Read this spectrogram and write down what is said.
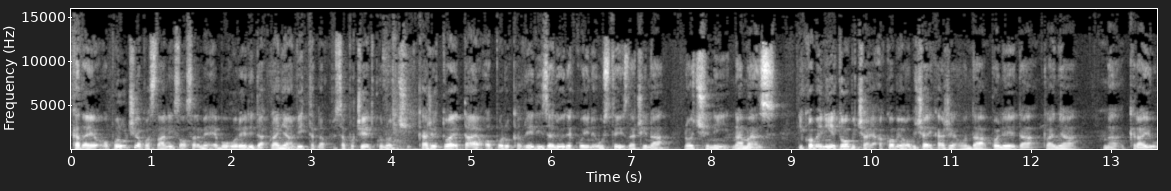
kada je oporučio poslanik sa osaname Ebu Hureri da klanja vitr na, sa početku noći, kaže to je ta oporuka vrijedi za ljude koji ne ustaju, znači na noćni namaz. I kome nije to običaj, a kome je običaj, kaže onda bolje je da klanja na kraju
